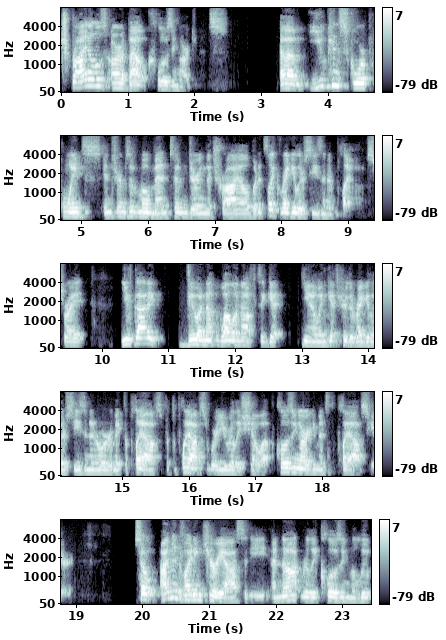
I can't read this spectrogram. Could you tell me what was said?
Trials are about closing arguments. Um, you can score points in terms of momentum during the trial, but it's like regular season and playoffs, right? You've got to do enough well enough to get you know and get through the regular season in order to make the playoffs. But the playoffs are where you really show up. Closing arguments, the playoffs here. So I'm inviting curiosity and not really closing the loop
